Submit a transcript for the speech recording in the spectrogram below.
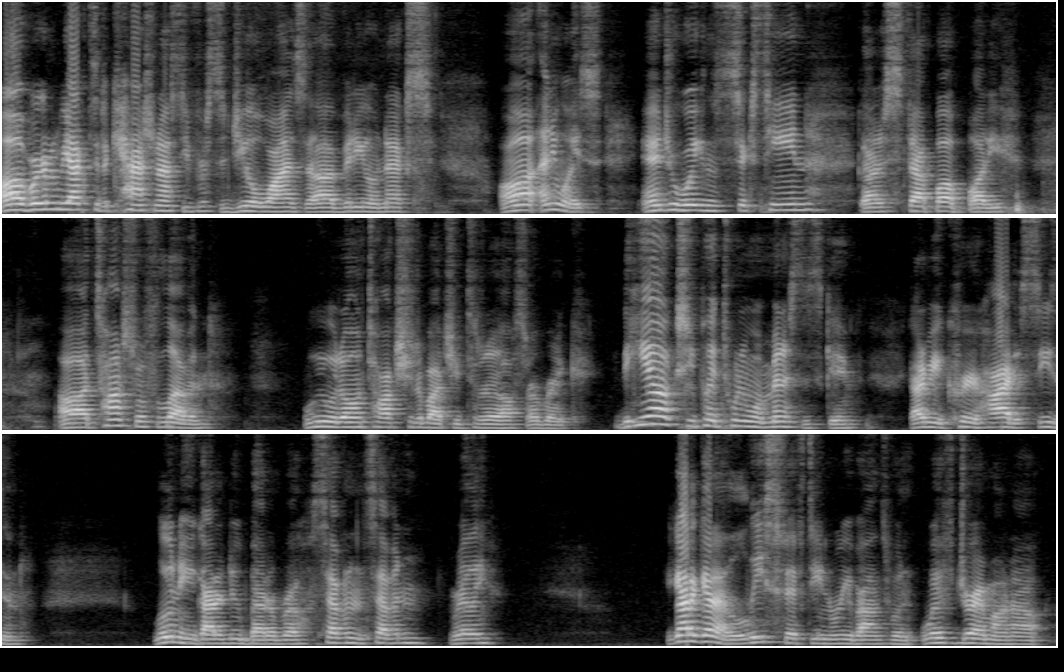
Uh, we're gonna react to the Cash Nasty versus Geo Wise uh, video next. Uh, anyways, Andrew Wiggins 16. Gotta step up, buddy. Uh, Tom Swift 11 we don't talk shit about you till the All Star break. He actually played 21 minutes this game. Got to be a career high this season. Looney, you got to do better, bro. Seven and seven, really. You got to get at least 15 rebounds when with Draymond out.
